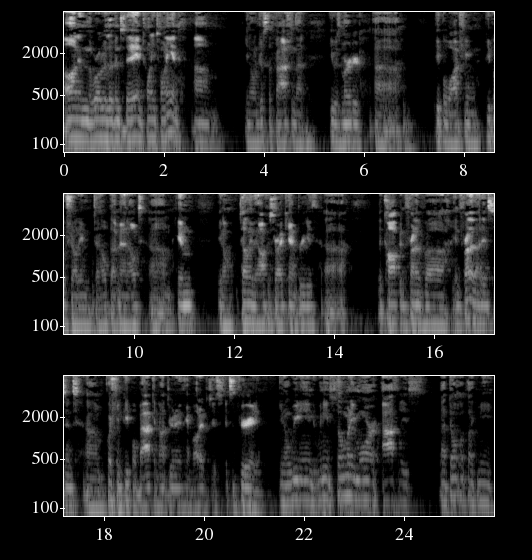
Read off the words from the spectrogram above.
on in the world we live in today in 2020, and um, you know, in just the fashion that he was murdered. Uh, people watching, people shouting to help that man out. Um, him, you know, telling the officer, "I can't breathe." Uh, the cop in front of uh, in front of that incident, um, pushing people back and not doing anything about it. It's just it's infuriating. You know, we need we need so many more athletes that don't look like me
